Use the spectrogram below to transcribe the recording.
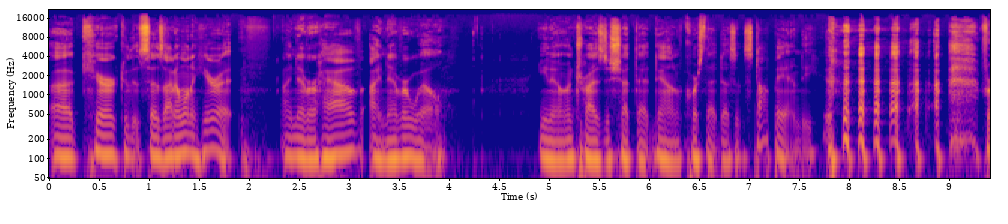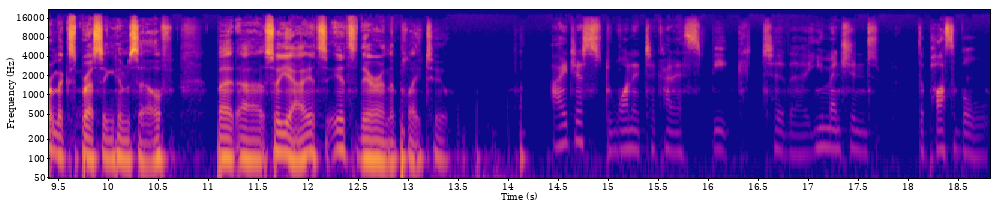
uh, character that says, I don't want to hear it. I never have. I never will you know, and tries to shut that down. Of course, that doesn't stop Andy from expressing himself. But uh, so yeah, it's it's there in the play too. I just wanted to kind of speak to the you mentioned the possible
